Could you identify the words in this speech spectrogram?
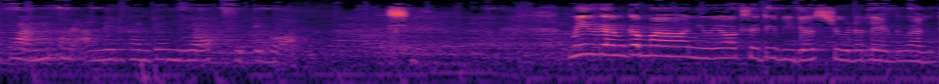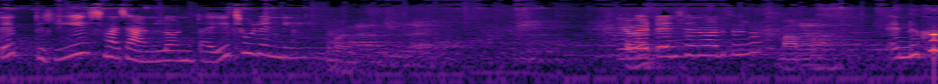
అక్కడ అన్ని అన్నిటికంటే న్యూయార్క్ సిటీ బాగుంది. మీరు కనుక మా న్యూయార్క్ సిటీ వీడియోస్ చూడలేదు అంటే ప్లీజ్ మా ఛానల్లో ఉంటాయి చూడండి. ఎవరు టెన్షన్ పడుతున్నారు? మా అమ్మ. ఎందుకు?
